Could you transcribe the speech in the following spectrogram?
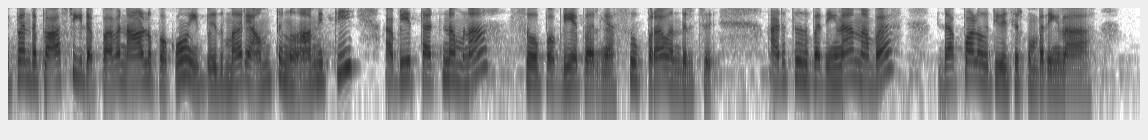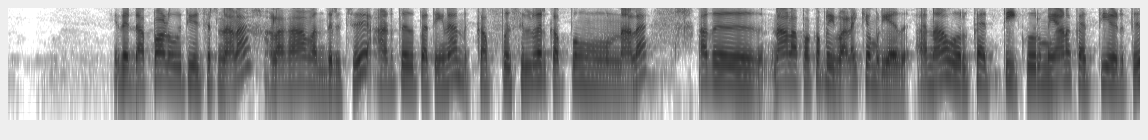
இப்போ இந்த பிளாஸ்டிக் டப்பாவை நாலு பக்கம் இப்போ இது மாதிரி அமுத்தணும். அமுத்தி அப்படியே தட்டினோம்னா சோப்பு அப்படியே பாருங்க சூப்பராக வந்துருச்சு. அடுத்தது பார்த்திங்கன்னா நம்ம டப்பாவில் ஊற்றி வச்சுருக்கோம் பார்த்தீங்களா இதை டப்பாவில் ஊற்றி வச்சதுனால அழகாக வந்துருச்சு. அடுத்தது பார்த்திங்கன்னா இந்த கப்பு சில்வர் கப்புனால அது நாலா பக்கம் அப்படி வளைக்க முடியாது. ஆனால் ஒரு கத்தி கூர்மையான கத்தி எடுத்து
